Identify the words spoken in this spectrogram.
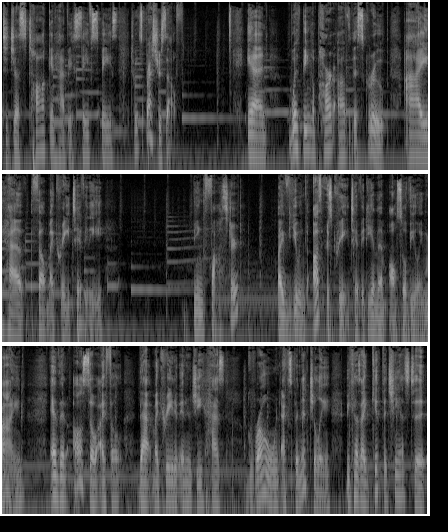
to just talk and have a safe space to express yourself. And with being a part of this group, I have felt my creativity being fostered by viewing others' creativity and them also viewing mine. And then also, I felt that my creative energy has grown exponentially because I get the chance to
